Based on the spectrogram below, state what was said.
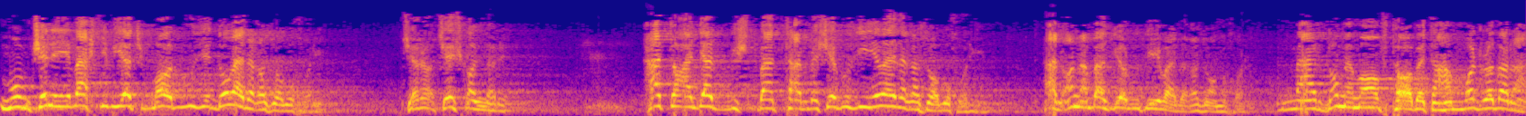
ممکنه یه وقتی بیاد ما روز دو بعد غذا بخوریم. چرا؟ چه اشکال داره؟ حتی اگر بدتر بشه روزی یه بعد غذا بخوریم. الان هم بعضی روزی یه بعد غذا می‌خورن. مردم ما تاب تحمل را دارن.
